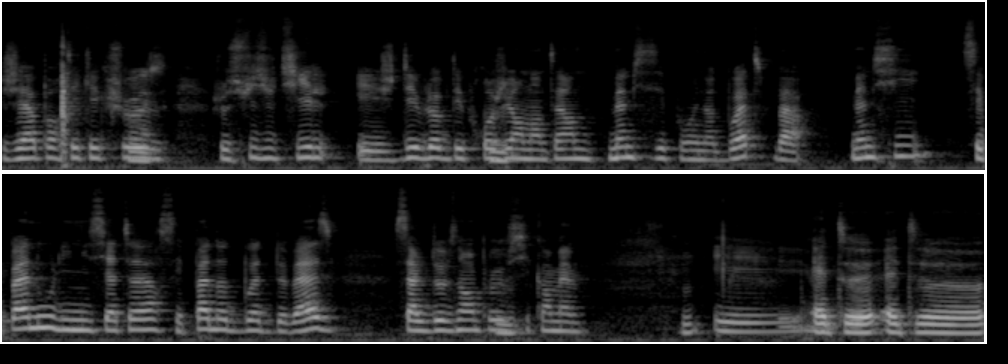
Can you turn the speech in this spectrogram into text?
j'ai apporté quelque chose je suis utile et je développe des projets mm. en interne, même si c'est pour une autre boîte, bah, même si c'est pas nous l'initiateur, c'est pas notre boîte de base, ça le devient un peu mm. aussi quand même. Mm. Et... Être, être euh,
